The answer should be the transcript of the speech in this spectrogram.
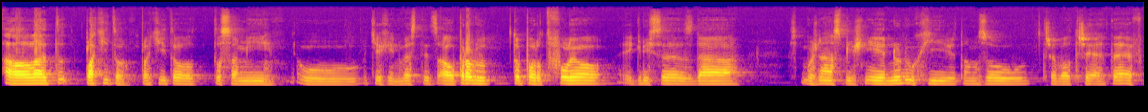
ale to, platí to. Platí to to samé u těch investic. A opravdu to portfolio, i když se zdá možná směšně jednoduchý, že tam jsou třeba tři ETF,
